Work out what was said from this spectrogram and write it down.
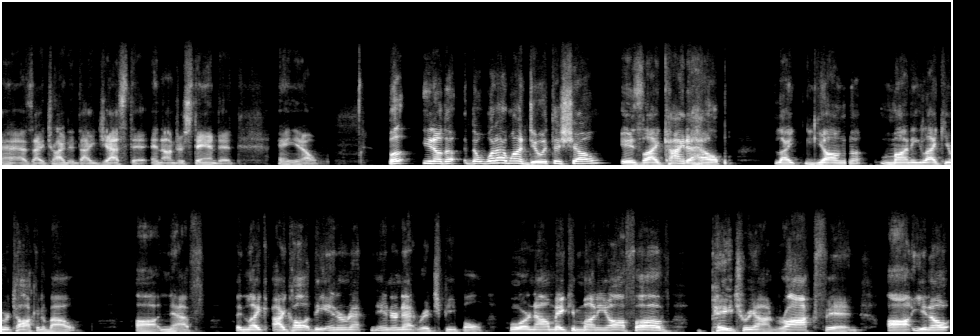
as I try to digest it and understand it. And you know, but you know, the the what I want to do with this show is like kind of help like young money, like you were talking about, uh, Neff. And like I call it the internet internet rich people who are now making money off of Patreon, Rokfin, uh, you know,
